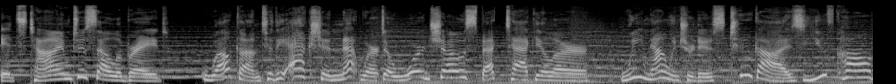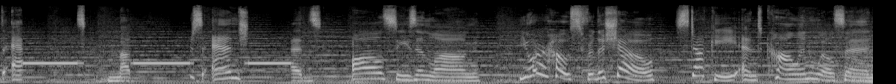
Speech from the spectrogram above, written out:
It's time to celebrate. Welcome to the Action Network Award Show Spectacular. We now introduce two guys you've called ass, muckers, and heads all season long. Your hosts for the show, Stuckey and Collin Wilson.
